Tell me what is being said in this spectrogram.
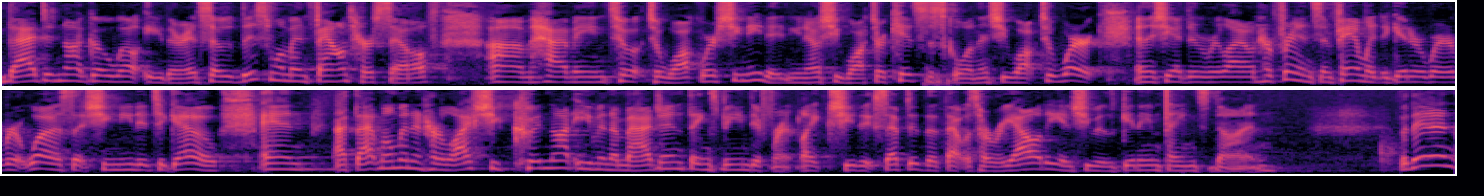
that did not go well either. And so this woman found herself um, having to, to walk where she needed. You know, she walked her kids to school, and then she walked to work, and then she had to rely on her friends and family to get her wherever it was that she needed to go. And at that moment in her life, she could not even imagine things being different. Like she'd accepted that that was her reality and she was getting things done. But then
